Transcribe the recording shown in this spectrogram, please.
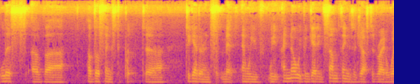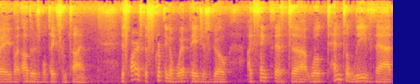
lists of uh, of those things to put uh, together and submit. And we've we I know we've been getting some things adjusted right away, but others will take some time. As far as the scripting of web pages go, I think that uh, we'll tend to leave that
